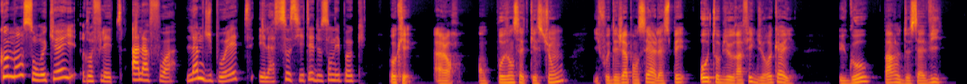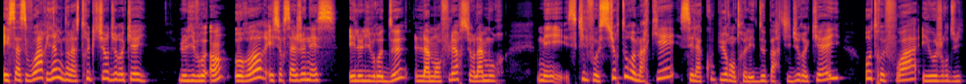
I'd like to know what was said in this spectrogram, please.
comment son recueil reflète à la fois l'âme du poète et la société de son époque. Ok, alors en posant cette question, il faut déjà penser à l'aspect autobiographique du recueil. Hugo parle de sa vie. Et ça se voit rien que dans la structure du recueil. Le livre 1, Aurore, est sur sa jeunesse, et le livre 2, L'âme en fleurs, sur l'amour. Mais ce qu'il faut surtout remarquer, c'est la coupure entre les deux parties du recueil, autrefois et aujourd'hui.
